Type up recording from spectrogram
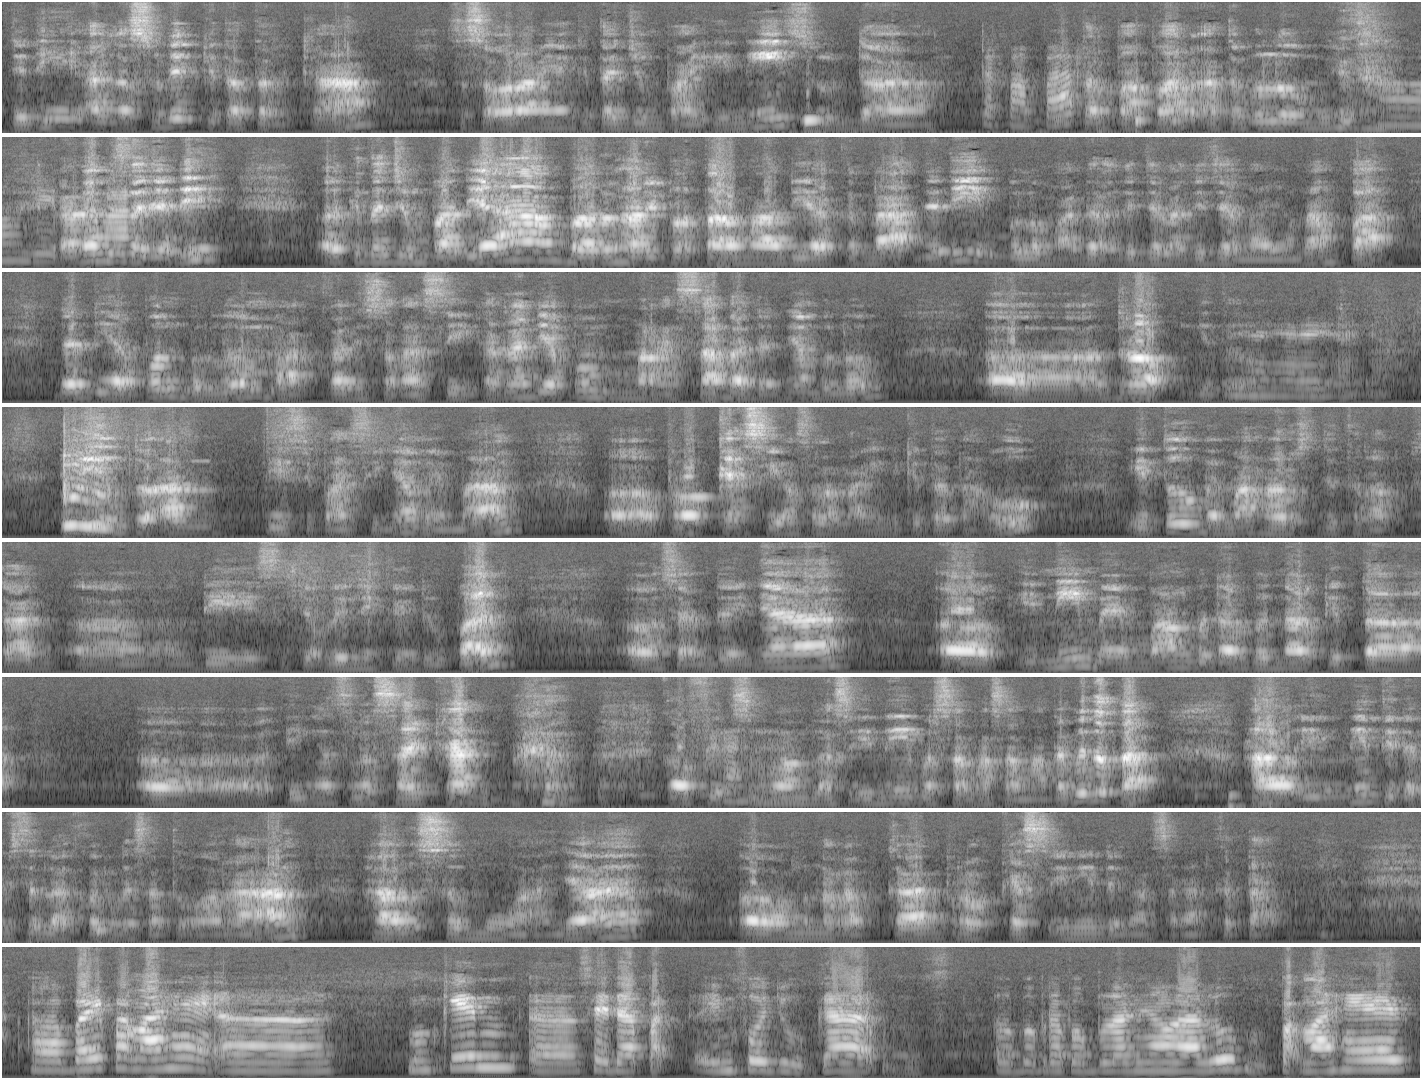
Jadi agak sulit kita terka seseorang yang kita jumpai ini sudah Terpapar? terpapar atau belum gitu. Oh, gitu. Karena bisa jadi eh, kita jumpa dia baru hari pertama dia kena, jadi belum ada gejala-gejala yang nampak dan dia pun belum melakukan isolasi karena dia pun merasa badannya belum eh, drop gitu. Iya, iya, iya. iya. Jadi untuk antisipasinya memang eh, prokes yang selama ini kita tahu itu memang harus diterapkan eh, di setiap lini kehidupan. Eh, seandainya eh, ini memang benar-benar kita eh, ingin selesaikan COVID-19 ini bersama-sama. Tapi tetap hal ini tidak bisa dilakukan oleh satu orang, harus semuanya eh, menerapkan prokes ini dengan sangat ketat. Eh, baik Pak Mahe, eh, mungkin eh, saya dapat info juga eh, beberapa bulan yang lalu Pak Mahe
